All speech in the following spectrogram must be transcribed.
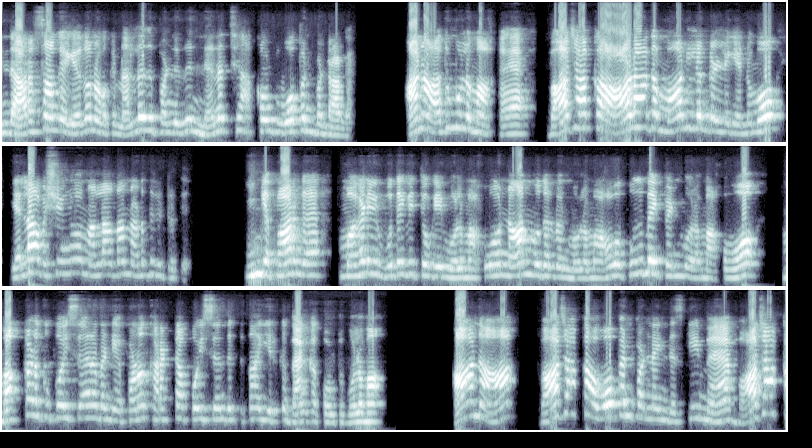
இந்த அரசாங்கம் ஏதோ நமக்கு நல்லது பண்ணுதுன்னு நினைச்சு அக்கவுண்ட் ஓபன் பண்றாங்க. ஆனா அது மூலமாக பாஜக ஆளாத மாநிலங்கள்ல என்னமோ எல்லா விஷயங்களும் நல்லா தான் நடந்துகிட்டு இருக்கு. இங்க பாருங்க மகளிர் உதவித்தொகை மூலமாகவோ நான் முதல்வன் மூலமாகவோ புதுமை பெண் மூலமாகவோ மக்களுக்கு போய் சேர வேண்டிய பணம் கரெக்டா போய் சேர்ந்துட்டு தான் இருக்கு பேங்க் அக்கௌண்ட் மூலமா. ஆனா பாஜக ஓபன் பண்ண இந்த ஸ்கீம பாஜக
